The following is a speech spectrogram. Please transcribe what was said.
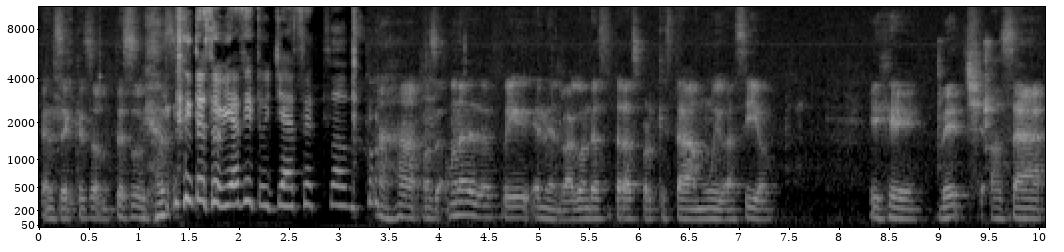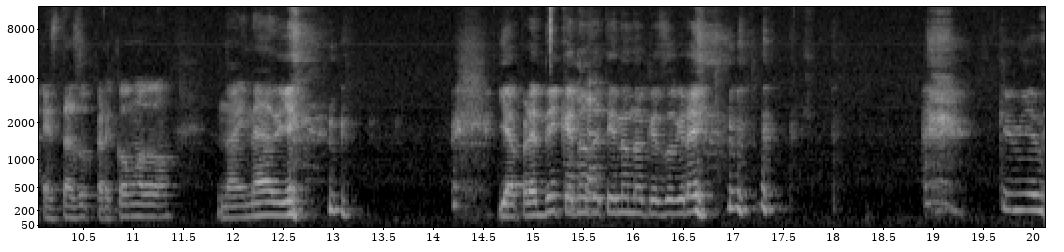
pensé que solo te subías. Te subías y tú ya sé todo. Ajá, o sea, una vez me fui en el vagón de hasta atrás porque estaba muy vacío. Y dije, bitch, o sea, está súper cómodo, no hay nadie. Y aprendí que no se tiene uno que subir ahí. Qué miedo.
